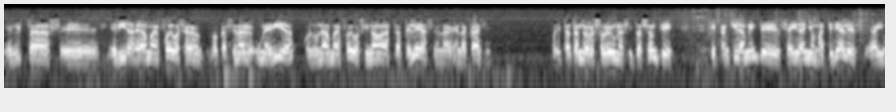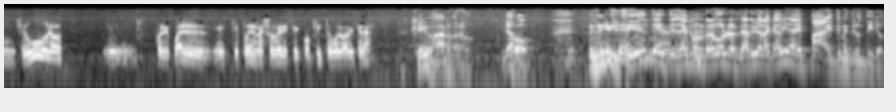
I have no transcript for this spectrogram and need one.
en estas eh, heridas de arma de fuego, o sea, ocasionar una herida con un arma de fuego, sino hasta peleas en la, en la calle. Eh, tratando de resolver una situación que, que tranquilamente, si hay daños materiales, hay un seguro eh, por el cual este, pueden resolver este conflicto, vuelvo a reiterar. Qué bárbaro. Ya vos. Un incidente, te saca un revólver de arriba de la cabina y, pa, y te meten un tiro.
